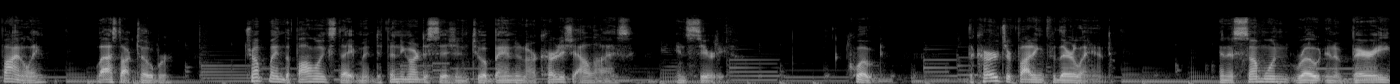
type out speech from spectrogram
Finally, last October, Trump made the following statement defending our decision to abandon our Kurdish allies in Syria. Quote, The Kurds are fighting for their land. And as someone wrote in a very,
